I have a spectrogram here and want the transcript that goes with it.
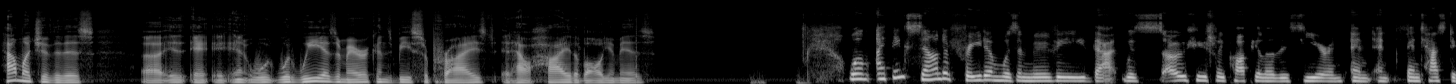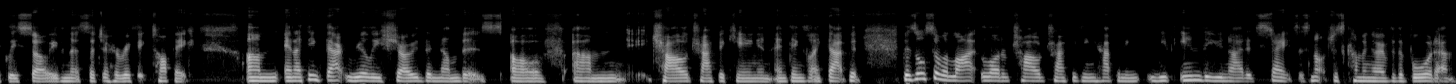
How much of this uh, is, and would we as Americans be surprised at how high the volume is? Well, I think Sound of Freedom was a movie that was so hugely popular this year and, and, and fantastically so, even though it's such a horrific topic. Um, and I think that really showed the numbers of um, child trafficking and, and things like that. But there's also a lot, a lot of child trafficking happening within the United States. It's not just coming over the border.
